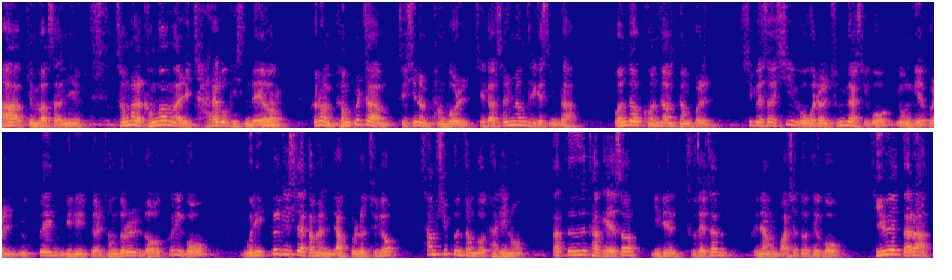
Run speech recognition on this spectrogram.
아, 김 박사님 정말 건강관리 잘하고 계신데요. 네. 그럼 병풀차 드시는 방법을 제가 설명드리겠습니다. 먼저 건조한 병풀 10에서 15g을 준비하시고 용기에 물 600ml 정도를 넣어 끓이고 물이 끓기 시작하면 약불로 줄여 30분 정도 달인 후 따뜻하게 해서 1일 두세 잔 그냥 마셔도 되고 기회에 따라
